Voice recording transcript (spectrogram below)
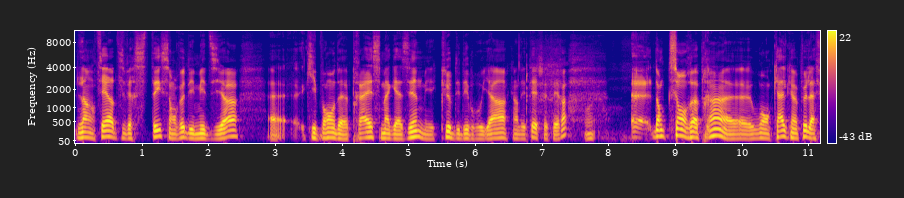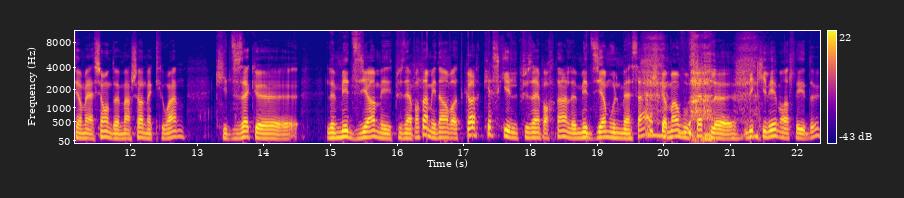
l'entière diversité, si on veut, des médias, euh, qui vont de presse, magazine, mais club des débrouillards, camp d'été, etc. Euh, donc, si on reprend euh, ou on calque un peu l'affirmation de Marshall McLuhan, qui disait que le médium est le plus important, mais dans votre cas, qu'est-ce qui est le plus important, le médium ou le message? Comment vous faites l'équilibre entre les deux?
